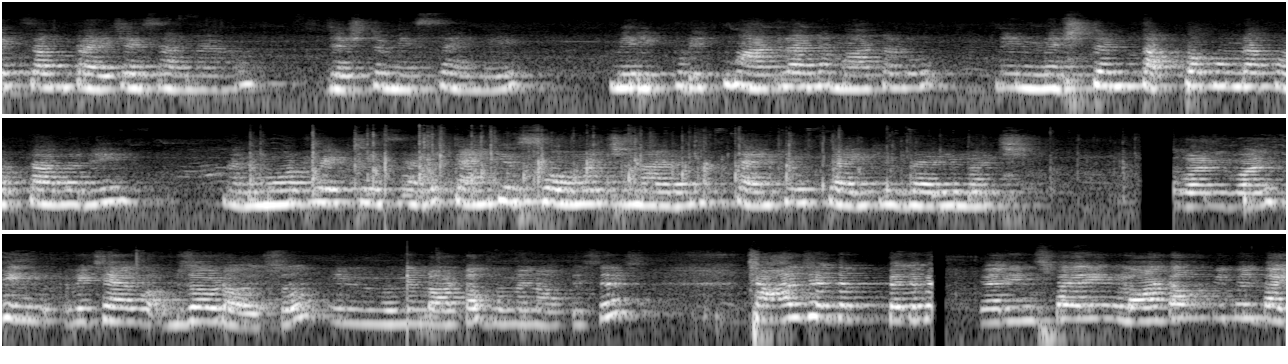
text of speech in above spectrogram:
ఎగ్జామ్ ట్రై చేశాను మేడం జస్ట్ మిస్ అయింది. మీరు ఇప్పుడు ఇది మాట్లాడిన మాటలు నేను నెక్స్ట్ టైం తప్పకుండా కొట్టాలని నన్ను మోటివేట్ చేశారు. Thank you so much madam thank you thank you very much one one thing which I have also in in of women officers చాలా పెద్ద Charles at the we are inspiring lot of people by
